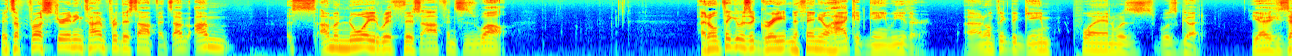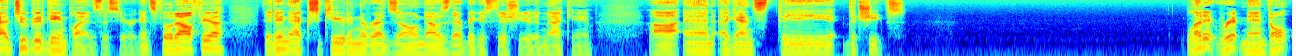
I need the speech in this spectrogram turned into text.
it's a frustrating time for this offense. I'm I'm I'm annoyed with this offense as well. I don't think it was a great Nathaniel Hackett game either. I don't think the game plan was was good. Yeah, he's had two good game plans this year against Philadelphia. They didn't execute in the red zone. That was their biggest issue in that game. Uh, and against the the Chiefs let it rip, man. Don't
